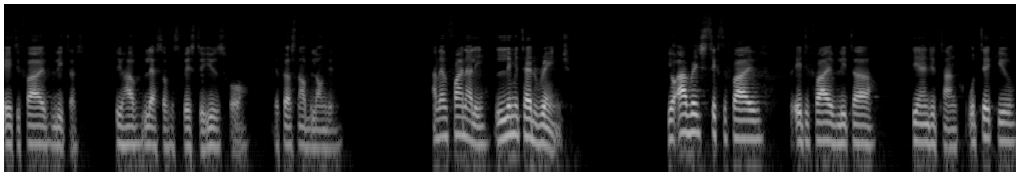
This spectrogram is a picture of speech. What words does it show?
85 liters. So you have less of the space to use for your personal belongings. And then finally, limited range. Your average 65 85 liter CNG tank would take you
